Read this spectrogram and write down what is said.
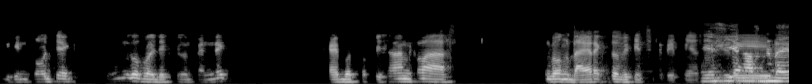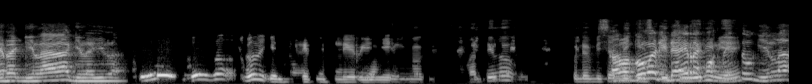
bikin project. Cuman gue project film pendek kayak buat perpisahan kelas. Gue ngedirect tuh bikin skripnya Ya siap ke daerah gila, gila, gila. gue gue gue bikin skripnya sendiri. Berarti lu udah bisa Kalau mah di daerah sendiri waktu ya? itu gila.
